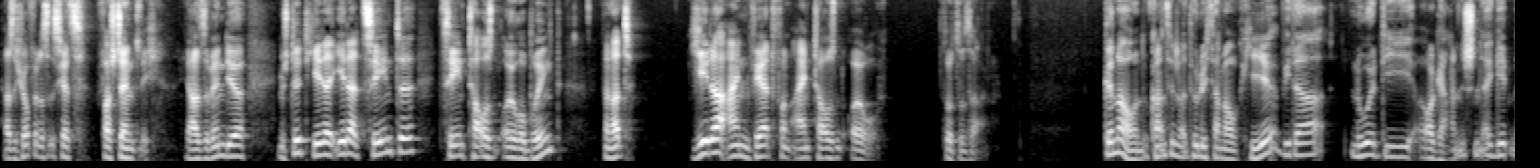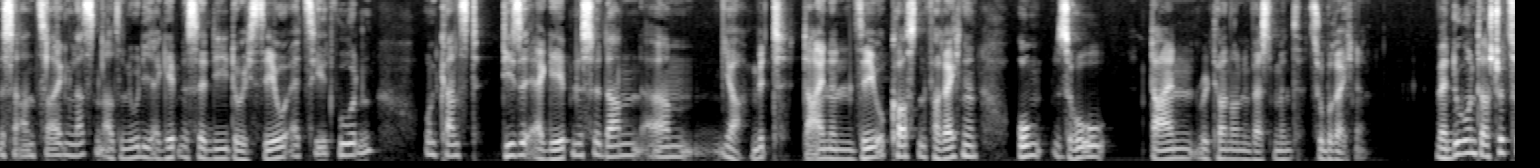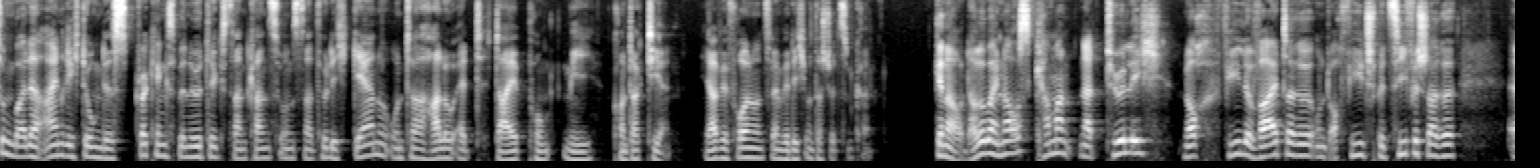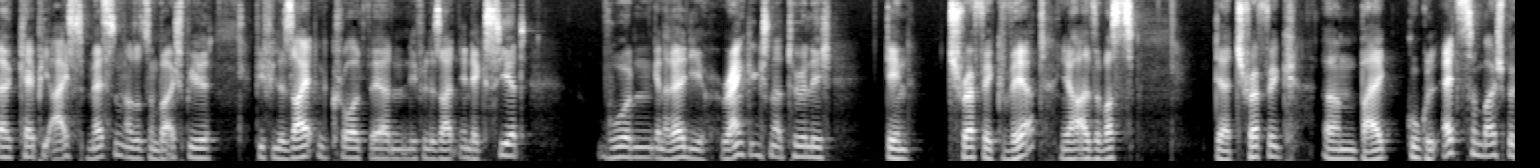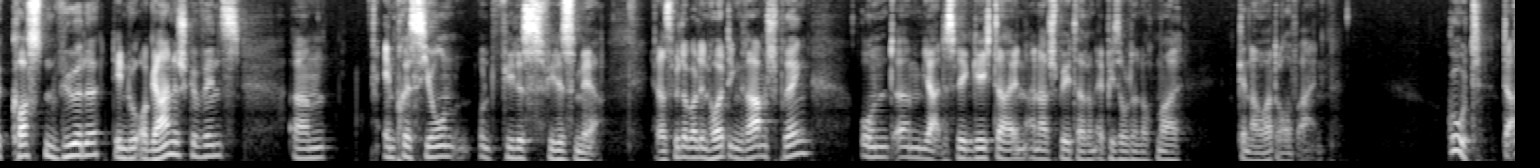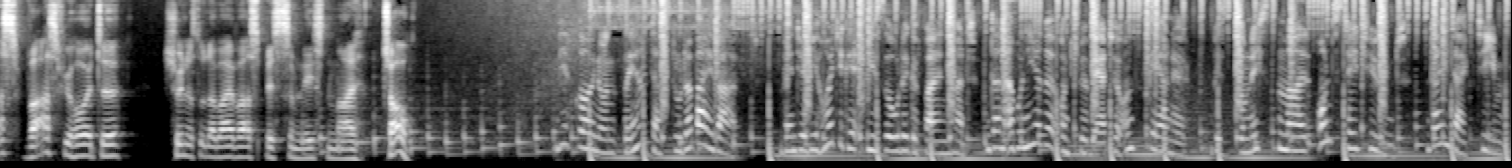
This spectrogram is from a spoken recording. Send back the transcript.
Also ich hoffe, das ist jetzt verständlich. Ja, also wenn dir im Schnitt jeder, jeder Zehnte 10.000 Euro bringt, dann hat jeder einen Wert von 1000 Euro, sozusagen. Genau, und du kannst dir natürlich dann auch hier wieder nur die organischen Ergebnisse anzeigen lassen, also nur die Ergebnisse, die durch SEO erzielt wurden und kannst diese Ergebnisse dann ähm, ja, mit deinen SEO-Kosten verrechnen, um so dein Return on Investment zu berechnen. Wenn du Unterstützung bei der Einrichtung des Trackings benötigst, dann kannst du uns natürlich gerne unter hallo at die.me kontaktieren. Ja, wir freuen uns, wenn wir dich unterstützen können. Genau, darüber hinaus kann man natürlich noch viele weitere und auch viel spezifischere äh, KPIs messen, also zum Beispiel, wie viele Seiten gecrawlt werden, wie viele Seiten indexiert wurden, generell die Rankings natürlich, den Traffic-Wert, ja, also was der Traffic ähm, bei Google Ads zum Beispiel kosten würde, den du organisch gewinnst, ähm, Impressionen und vieles, vieles mehr. Ja, das wird aber den heutigen Rahmen sprengen und ähm, ja, deswegen gehe ich da in einer späteren Episode nochmal genauer drauf ein. Gut, das war's für heute. Schön, dass du dabei warst. Bis zum nächsten Mal. Ciao. Wir freuen uns sehr, dass du dabei warst. Wenn dir die heutige Episode gefallen hat, dann abonniere und bewerte uns gerne. Bis zum nächsten Mal und stay tuned. Dein Dive Team.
